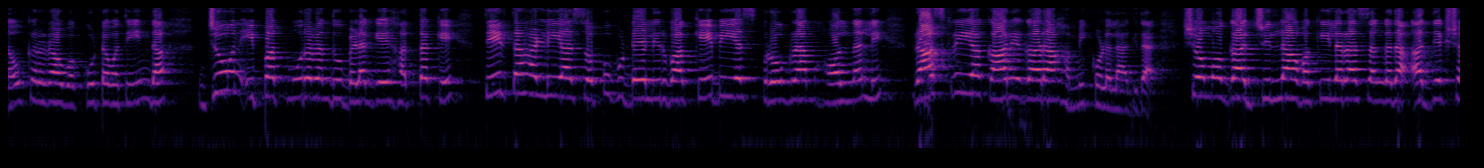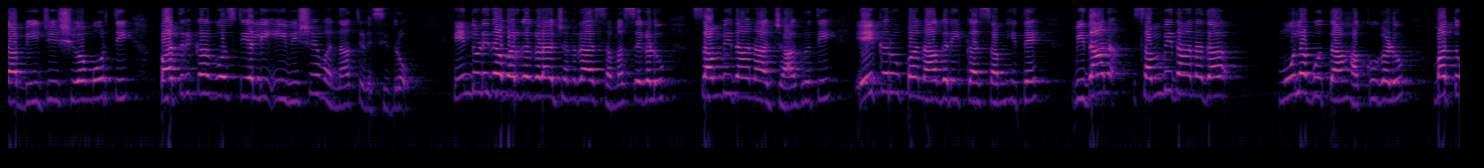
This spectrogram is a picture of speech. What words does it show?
ನೌಕರರ ಒಕ್ಕೂಟ ವತಿಯಿಂದ ಜೂನ್ ಇಪ್ಪತ್ತ್ ಮೂರರಂದು ಬೆಳಗ್ಗೆ ಹತ್ತಕ್ಕೆ ತೀರ್ಥಹಳ್ಳಿಯ ಸೊಪ್ಪುಗುಡ್ಡೆಯಲ್ಲಿರುವ ಕೆಬಿಎಸ್ ಪ್ರೋಗ್ರಾಂ ಹಾಲ್ನಲ್ಲಿ ರಾಷ್ಟ್ರೀಯ ಕಾರ್ಯಾಗಾರ ಹಮ್ಮಿಕೊಳ್ಳಲಾಗಿದೆ. ಶಿವಮೊಗ್ಗ ಜಿಲ್ಲಾ ವಕೀಲರ ಸಂಘದ ಅಧ್ಯಕ್ಷ ಬಿಜಿ ಶಿವಮೂರ್ತಿ ಪತ್ರಿಕಾಗೋಷ್ಠಿಯಲ್ಲಿ ಈ ವಿಷಯವನ್ನ ತಿಳಿಸಿದರು. ಹಿಂದುಳಿದ ವರ್ಗಗಳ ಜನರ ಸಮಸ್ಯೆಗಳು, ಸಂವಿಧಾನ ಜಾಗೃತಿ, ಏಕರೂಪ ನಾಗರಿಕ ಸಂಹಿತೆ, ವಿಧಾನ, ಸಂವಿಧಾನದ ಮೂಲಭೂತ ಹಕ್ಕುಗಳು ಮತ್ತು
